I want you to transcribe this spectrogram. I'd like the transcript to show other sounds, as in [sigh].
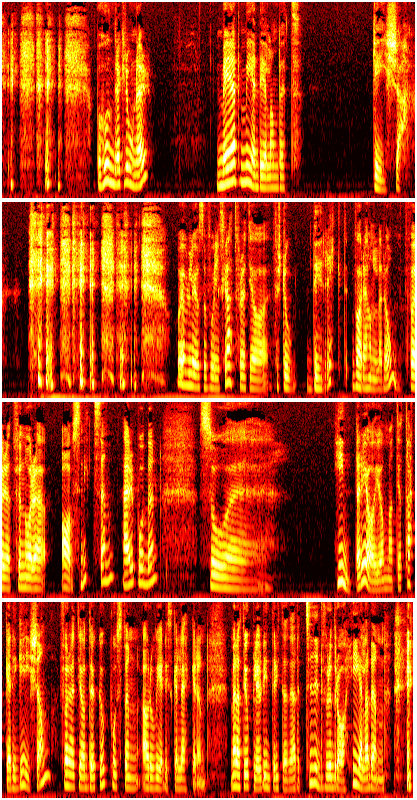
på 100 kronor med meddelandet Geisha. [laughs] och jag blev så full i skratt för att jag förstod direkt vad det handlade om. För att för några avsnitt sen här i podden så eh, hintade jag ju om att jag tackade geishan för att jag dök upp hos den ayurvediska läkaren. Men att jag upplevde inte riktigt att jag hade tid för att dra hela den [laughs]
